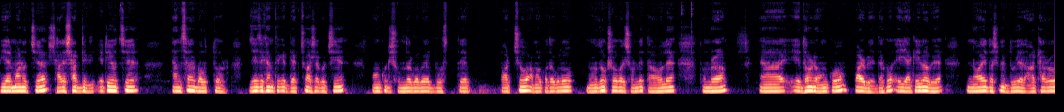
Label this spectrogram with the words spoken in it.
বিয়ের মান হচ্ছে সাড়ে ষাট ডিগ্রি। এটি হচ্ছে অ্যান্সার বা উত্তর। যে যেখান থেকে দেখছ, আশা করছি অঙ্কটি সুন্দরভাবে বুঝতে পারছ। আমার কথাগুলো মনোযোগ সহকারে শুনবে, তাহলে তোমরা এ ধরনের অঙ্ক পারবে। দেখো, এই একইভাবে নয় দশমিক দুইয়ের আঠারো,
